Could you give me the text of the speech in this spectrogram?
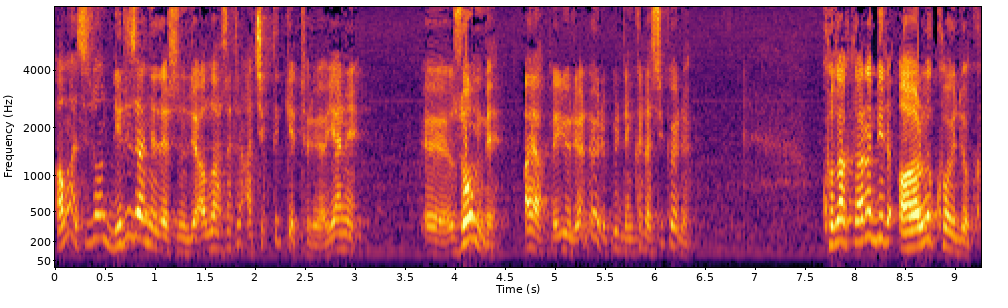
Ama siz onu diri zannedersiniz diyor. Allah zaten açıklık getiriyor. Yani e, zombi. Ayakta yürüyen ölü. Bildiğin klasik ölü. Kulaklarına bir ağırlık koyduk.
